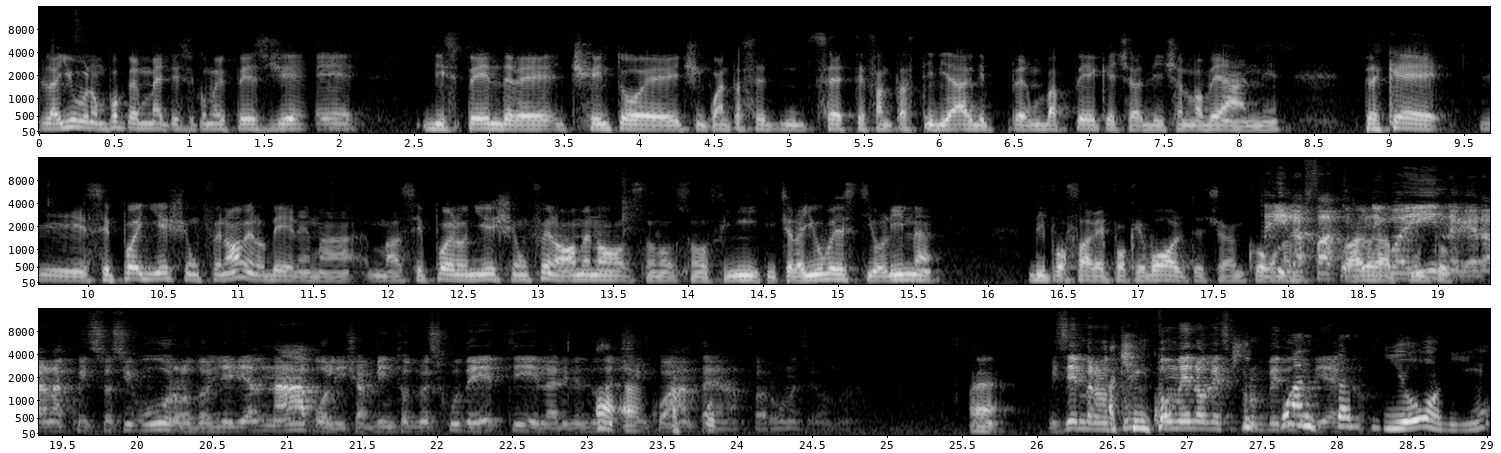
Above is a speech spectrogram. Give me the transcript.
la Juve non può permettersi come il PSG di spendere 157 fantastiliardi per Mbappé che ha 19 anni, perché eh, se poi gli esce un fenomeno bene, ma, ma se poi non gli esce un fenomeno sono, sono finiti. Cioè la Juve Stiolin li può fare poche volte. C'è ancora sì, l'ha fatto con Higuain appunto... che era un acquisto sicuro, lo toglievi al Napoli, ci ha vinto due scudetti, l'ha rivenduto ah, a 50 appunto... e ne ha fatto una secondo me. Eh Mi sembrano tutto 50, meno che sprovveduti. 50 ecco. milioni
